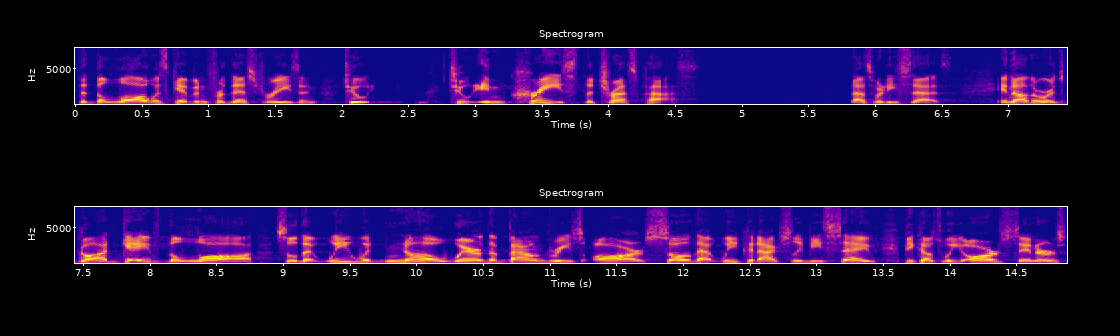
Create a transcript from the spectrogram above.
that the law was given for this reason to, to increase the trespass. That's what he says. In other words, God gave the law so that we would know where the boundaries are so that we could actually be saved. Because we are sinners,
